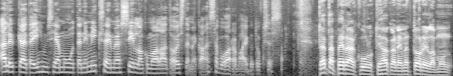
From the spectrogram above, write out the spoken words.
älykkäitä ihmisiä muuten, niin miksei myös silloin, kun me ollaan toistemme kanssa vuorovaikutuksessa. Tätä perään kuulutti Hakaniemen torilla mun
